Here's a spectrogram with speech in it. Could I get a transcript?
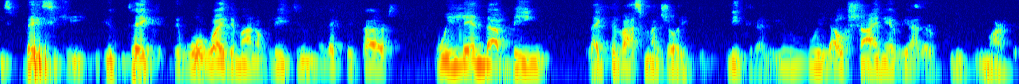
is basically, if you take the worldwide demand of lithium electric cars will end up being like the vast majority, literally. It will outshine every other lithium market.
